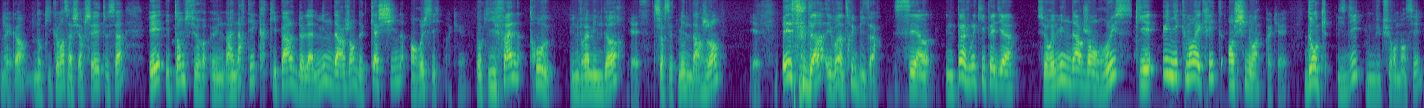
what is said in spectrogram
D'accord? Donc il commence à chercher tout ça, et il tombe sur une- un article qui parle de la mine d'argent de Kachin en Russie. Donc Yifan trouve une vraie mine d'or Yes. sur cette mine d'argent, Yes. et soudain il voit un truc bizarre. C'est un- une page Wikipédia sur une mine d'argent russe qui est uniquement écrite en chinois. Donc il se dit, vu que je suis romancier,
